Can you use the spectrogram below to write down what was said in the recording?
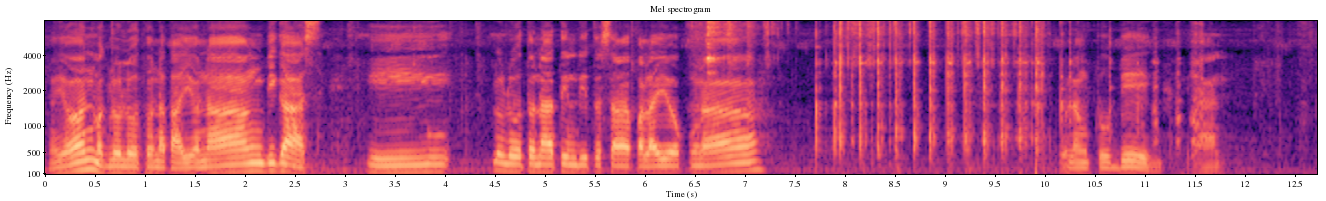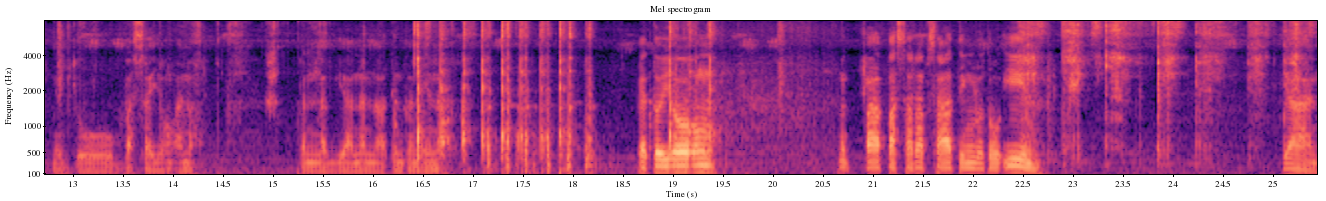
Ngayon, magluluto na tayo ng bigas. Iluluto natin dito sa palayok na walang tubig. Yan. Medyo basa yung ano, panlagyanan natin kanina. Ito yung nagpapasarap sa ating lutuin. Yan.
